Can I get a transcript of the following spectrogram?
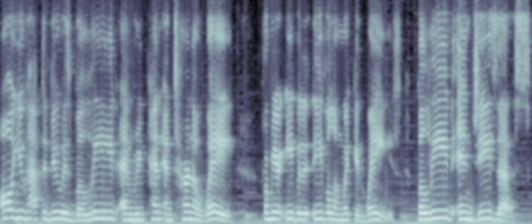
All you have to do is believe and repent and turn away from your evil, evil and wicked ways. Believe in Jesus.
